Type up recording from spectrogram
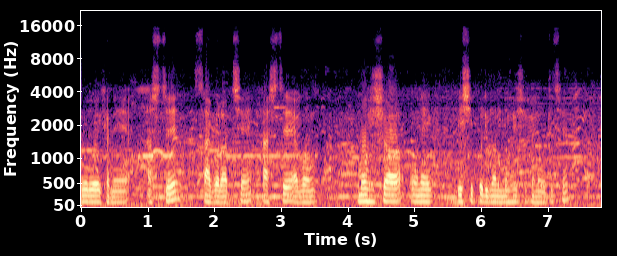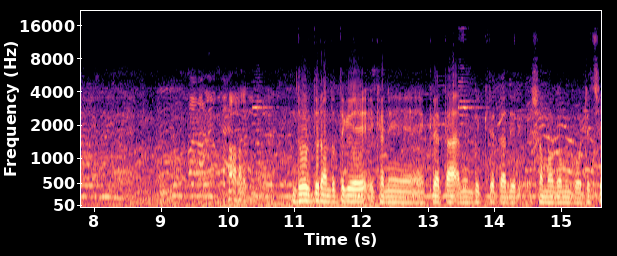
গরু এখানে আসছে, ছাগল আসছে আসছে এবং মহিষ অনেক বেশি পরিমাণ মহিষ এখানে উঠেছে। দূর দূরান্ত থেকে এখানে ক্রেতা এবং বিক্রেতাদের সমাগম ঘটেছে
